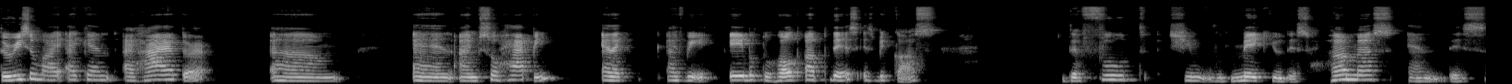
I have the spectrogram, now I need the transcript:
The reason why I can, I hired her, um, and I'm so happy, and I I've been able to hold up this is because the food she would make you this hummus and this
